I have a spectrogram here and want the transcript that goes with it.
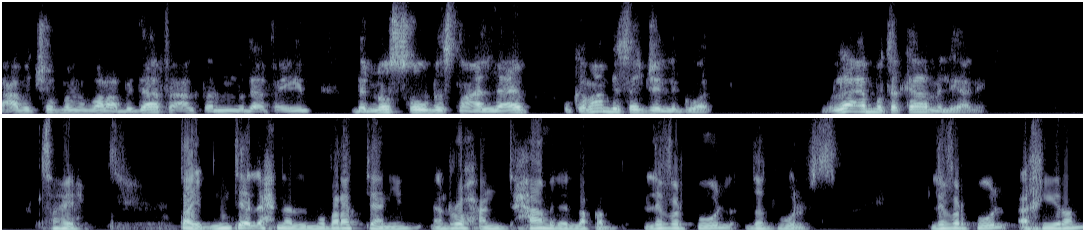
عم بتشوف بالمباراه بدافع أكثر من المدافعين بالنص هو بيصنع اللعب وكمان بيسجل الاجوال لاعب متكامل يعني. صحيح. طيب ننتقل إحنا للمباراة الثانية. نروح عند حامل اللقب ليفربول ضد وولفز. ليفربول أخيرا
